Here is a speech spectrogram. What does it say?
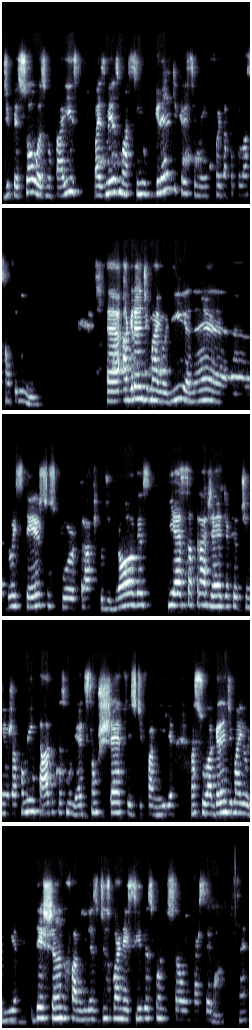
de pessoas no país, mas mesmo assim o grande crescimento foi da população feminina. É, a grande maioria, né, é, dois terços por tráfico de drogas, e essa tragédia que eu tinha já comentado, que as mulheres são chefes de família, na sua grande maioria, deixando famílias desguarnecidas quando são encarceradas. Né?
